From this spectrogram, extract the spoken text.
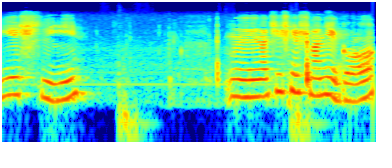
jeśli naciśniesz na niego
